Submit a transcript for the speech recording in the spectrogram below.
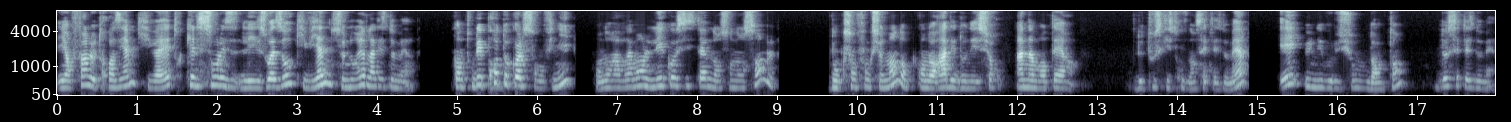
Et enfin le troisième qui va être quels sont les, les oiseaux qui viennent se nourrir de la laisse de mer. Quand tous les protocoles seront finis, on aura vraiment l'écosystème dans son ensemble, donc son fonctionnement, donc on aura des données sur un inventaire de tout ce qui se trouve dans cette laisse de mer et une évolution dans le temps de cette laisse de mer.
